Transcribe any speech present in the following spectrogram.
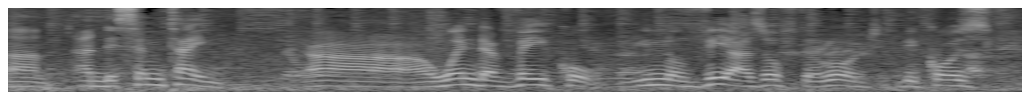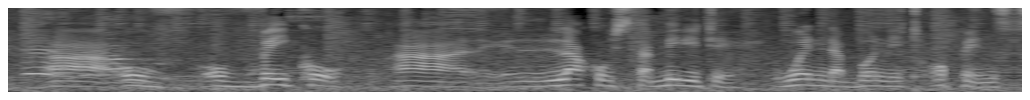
um, at the same time uh, when the vehicle you know veers off the road because uh, of, of vehicle uh, lack of stability when the bonnet opens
